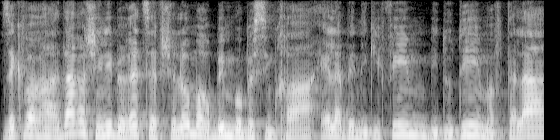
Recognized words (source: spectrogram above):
זה כבר האדר השני ברצף שלא מרבים בו בשמחה, אלא בנגיפים, בידודים, אבטלה,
